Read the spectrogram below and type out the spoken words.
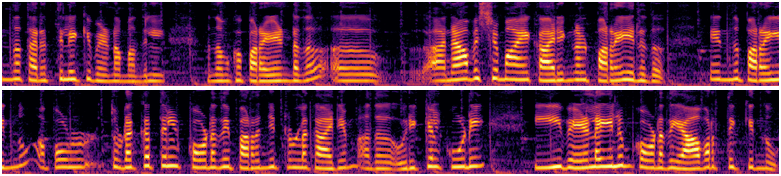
എന്ന തരത്തിലേക്ക് വേണം അതിൽ നമുക്ക് പറയേണ്ടത്. അനാവശ്യമായ കാര്യങ്ങൾ പറയരുത് എന്ന് പറയുന്നു. അപ്പോൾ തുടക്കത്തിൽ കോടതി പറഞ്ഞിട്ടുള്ള കാര്യം അത് ഒരിക്കൽ കൂടി ഈ വേളയിലും കോടതി ആവർത്തിക്കുന്നു.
